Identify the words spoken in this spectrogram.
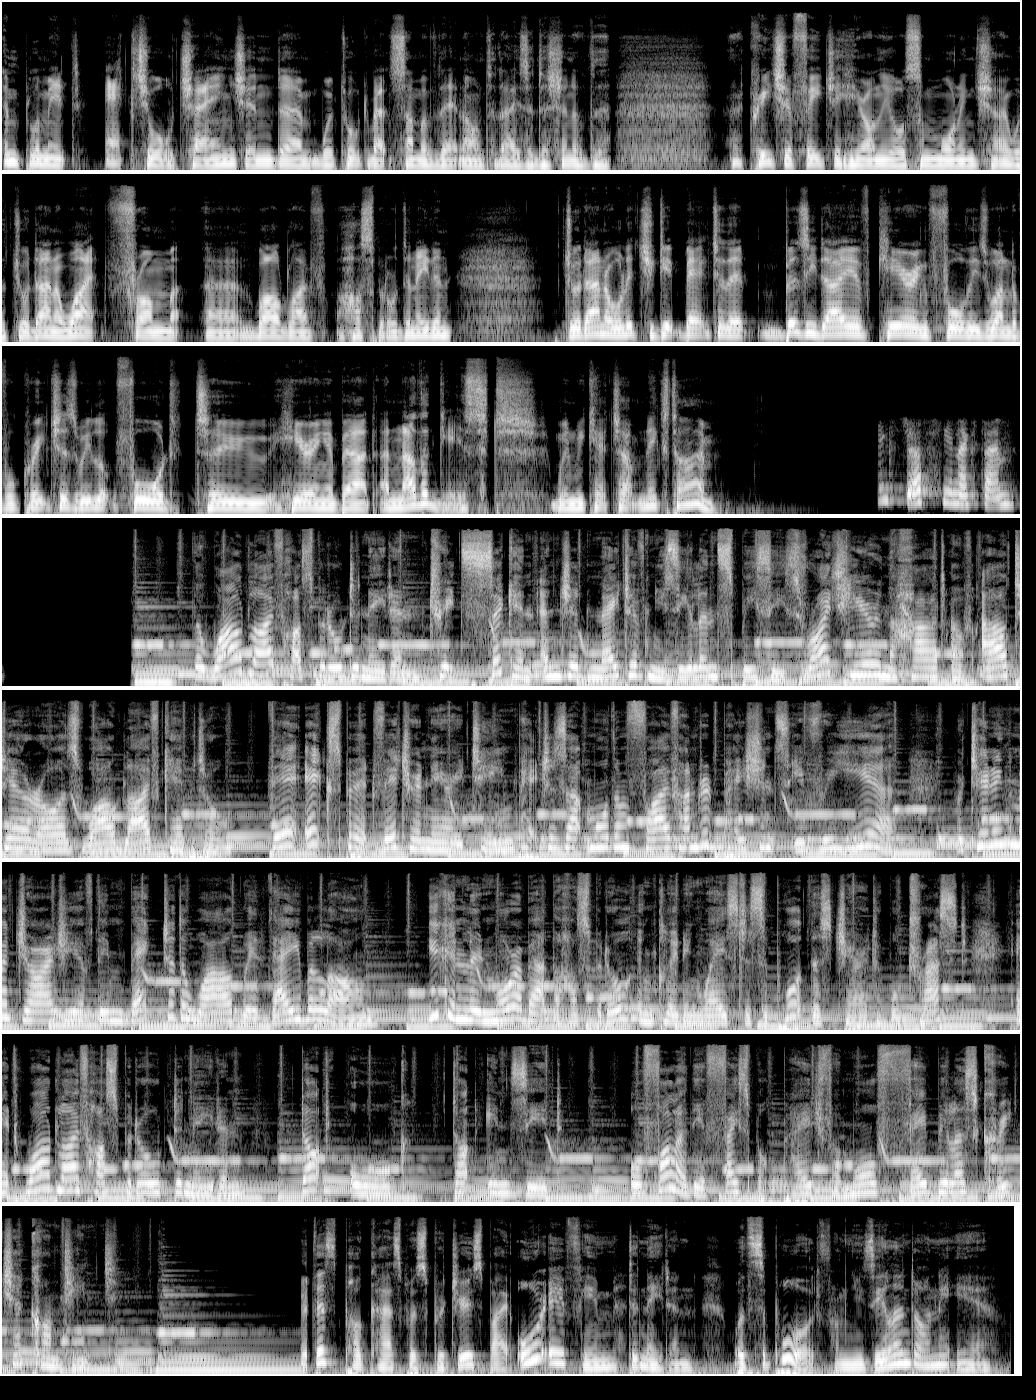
implement actual change. And um, we've talked about some of that on today's edition of the creature feature here on the Awesome Morning Show with Jordana Whyte from uh, Wildlife Hospital Dunedin. Jordana, we'll let you get back to that busy day of caring for these wonderful creatures. We look forward to hearing about another guest when we catch up next time. Thanks, Jeff. See you next time. The Wildlife Hospital Dunedin treats sick and injured native New Zealand species right here in the heart of Aotearoa's wildlife capital. Their expert veterinary team patches up more than 500 patients every year, returning the majority of them back to the wild where they belong. You can learn more about the hospital, including ways to support this charitable trust, at or follow their Facebook page for more fabulous creature content. This podcast was produced by OAR FM Dunedin with support from New Zealand On the Air.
